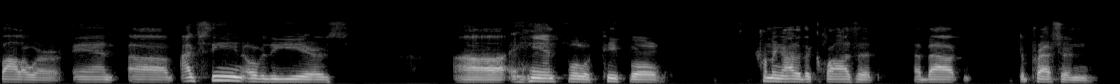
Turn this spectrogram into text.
follower, and uh, I've seen over the years uh, a handful of people coming out of the closet about depression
